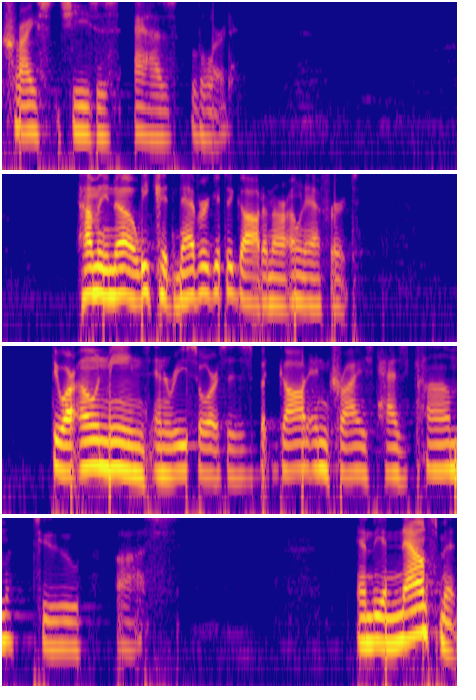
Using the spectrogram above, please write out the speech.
Christ Jesus as Lord. How many know we could never get to God on our own effort? through our own means and resources, but God in Christ has come to us. And the announcement,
